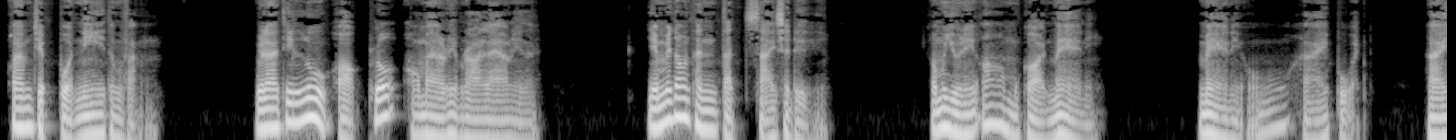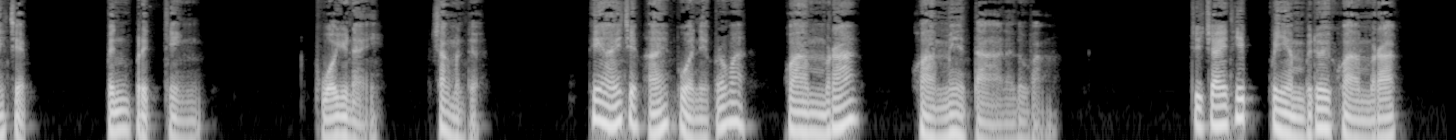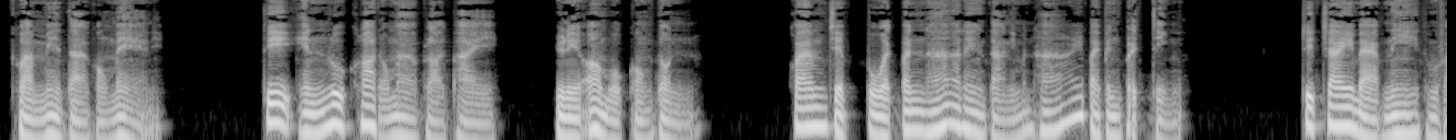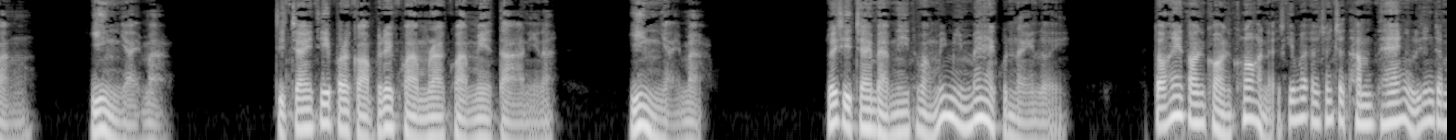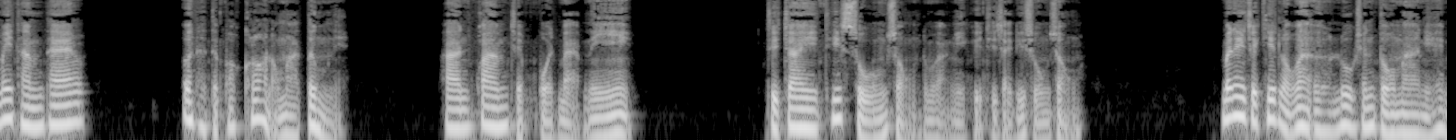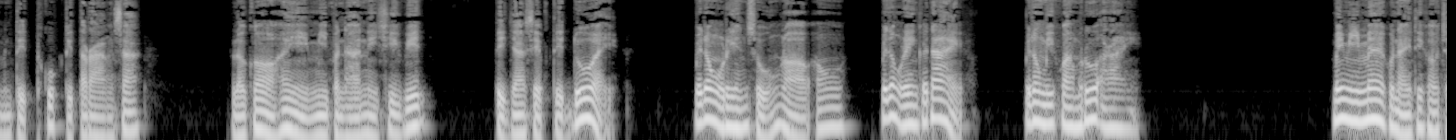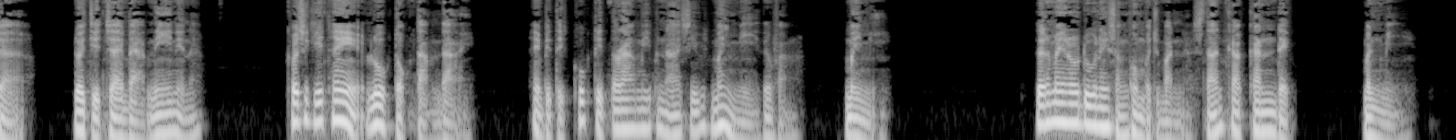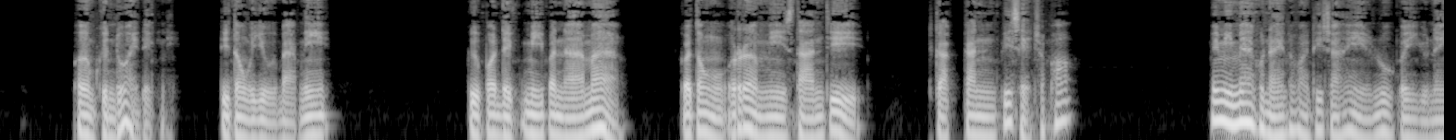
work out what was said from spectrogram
ความเจ็บปวดนี้ตำฝัง เวลาที่ลูกออกโผล่ออกมาเรียบร้อยแล้วเนี่ยนะยังไม่ต้องทันตัดสายสะดือ เอามาอยู่ในอ้อมกอดแม่นี่ แม่นี่โอ้หายปวด หายเจ็บ เป็นปริดจริง ผัวอยู่ไหน ช่างมันเถอะ ที่หายเจ็บหายปวดเนี่ยเพราะว่าความรักความเมตตานะทุกฝัง จิตใจที่เปี่ยมไปด้วยความรัก ความเมตตาของแม่นี่ที่เห็นลูกคลอดออกมาปลอดภัย อยู่ในอ้อมอกของตน ความเจ็บปวดปัญหาอะไรต่างๆนี่มันหายไปเป็นปริจริง จิตใจแบบนี้ทุกฝัง ยิ่งใหญ่มาก จิตใจที่ประกอบไปด้วยความรักความเมตตานี่นะ ยิ่งใหญ่มากด้วยจิตใจแบบนี้ทุกฝังไม่มีแม่คนไหนเลย ต่อให้ตอนก่อนคลอดเนี่ยคิดว่าเออฉันจะทำแท้งหรือฉันจะไม่ทำแท้ง เออแต่พอคลอดออกมาตึมเนี่ยผ่านความเจ็บปวดแบบนี้ จิตใจที่สูงส่งตรงนี้คือจิตใจที่สูงส่ง ไม่ได้จะคิดหรอกว่าเออลูกฉันโตมานี่ให้มันติดคุกติดตารางซะ แล้วก็ให้มีปัญหาในชีวิต ติดยาเสพติดด้วย ไม่ต้องเรียนสูงหรอกเอา ไม่ต้องเรียนก็ได้ ไม่ต้องมีความรู้อะไร ไม่มีแม่คนไหนที่เขาจะโดยจิตใจแบบนี้เนี่ยนะ เขาจะคิดให้ลูกตกต่ำได้ ให้ไปติดคุกติดตารางมีปัญหาชีวิตไม่มีทุกฝัง ไม่มี แต่ทำไมเราดูในสังคมปัจจุบันสถานกักกันเด็กมันมี เพิ่มขึ้นด้วยเด็กนี่ ที่ต้องไปอยู่แบบนี้ คือพอเด็กมีปัญหามาก ก็ต้องเริ่มมีสถานที่กักกันพิเศษเฉพาะ ไม่มีแม่คนไหนระหว่างที่จะให้ลูกไปอยู่ใน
